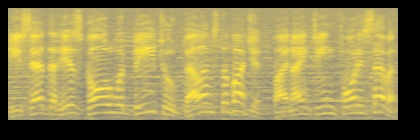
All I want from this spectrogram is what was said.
he said that his goal would be to balance the budget by 1947.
